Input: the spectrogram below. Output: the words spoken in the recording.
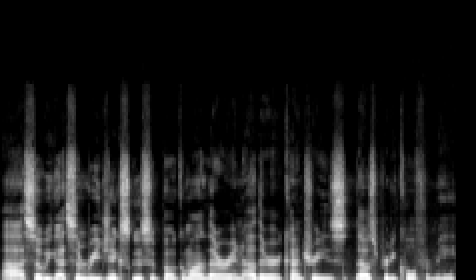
Uh, so we got some region exclusive Pokemon that are in other countries. That was pretty cool for me.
